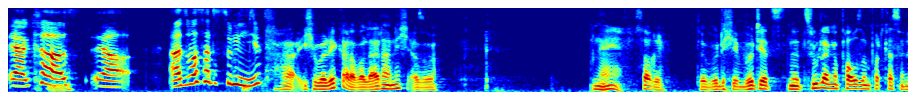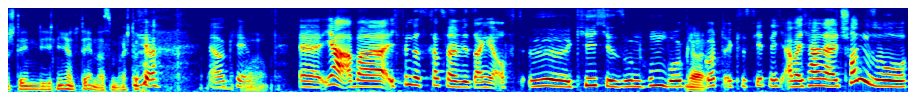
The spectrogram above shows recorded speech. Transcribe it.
Ja, krass, ja. ja. Also, was hattest du nie? Ich überlege gerade, aber leider nicht. Also. Nee, sorry. Da würde würd jetzt eine zu lange Pause im Podcast entstehen, die ich nicht entstehen lassen möchte. Ja, ja okay. Aber, äh, ja, aber ich finde das krass, weil wir sagen ja oft, äh, Kirche, so ein Humbug, ja. Gott existiert nicht. Aber ich hatte halt schon so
